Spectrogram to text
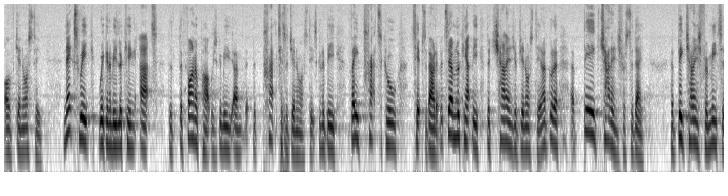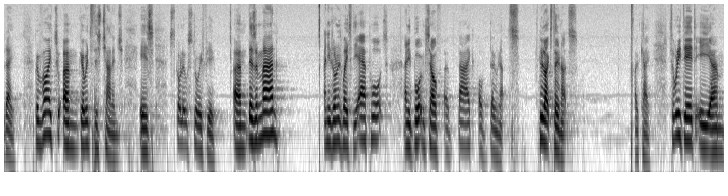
of generosity. Next week, we're going to be looking at the, the final part, which is going to be um, the, the, practice of generosity. It's going to be very practical tips about it. But today I'm looking at the, the challenge of generosity. And I've got a, a big challenge for us today, a big challenge for me today. But before I t- um, go into this challenge, is just got a little story for you. Um, there's a man, and he's on his way to the airport, and he bought himself a bag of donuts. Who likes donuts? Okay. So what he did, he, um,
